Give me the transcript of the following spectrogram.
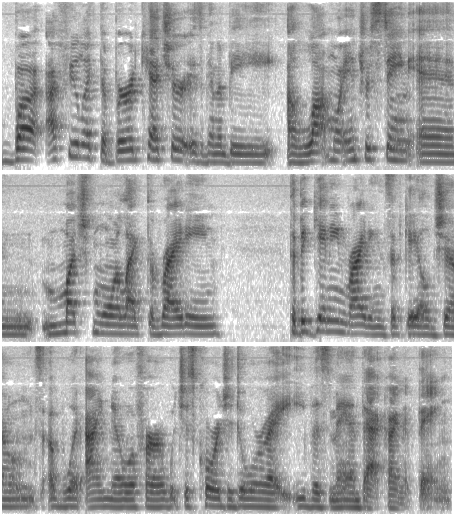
But I feel like the bird catcher is going to be a lot more interesting and much more like the writing, the beginning writings of Gayl Jones of what I know of her, which is Corregidora, Eva's Man, that kind of thing.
